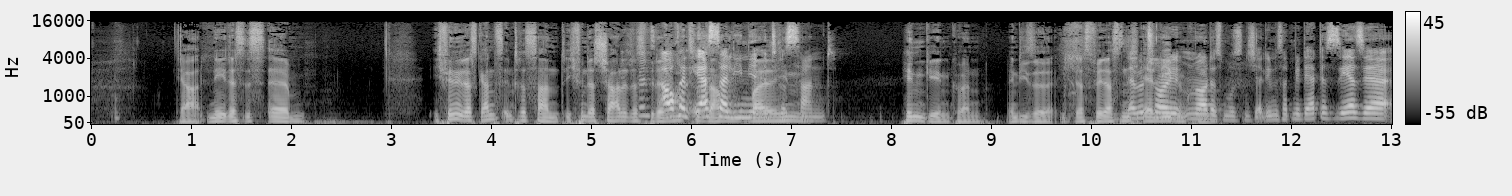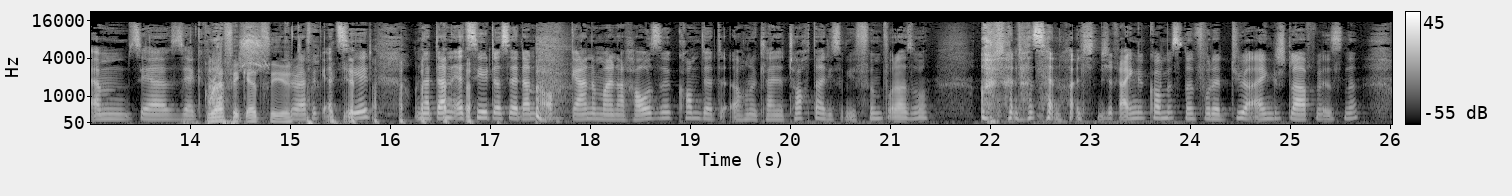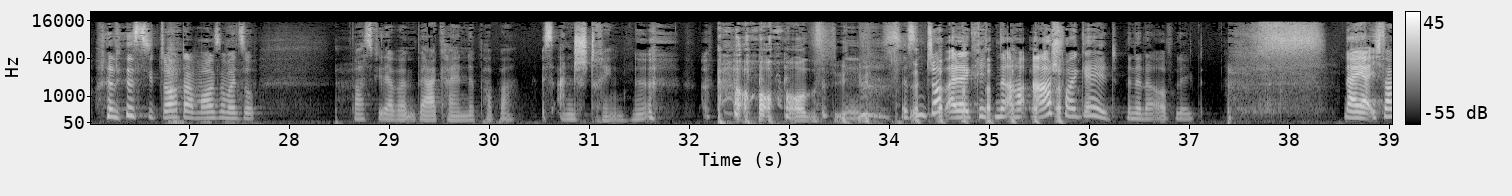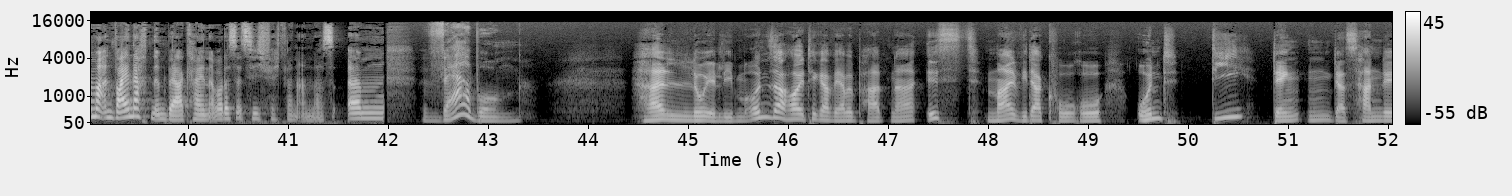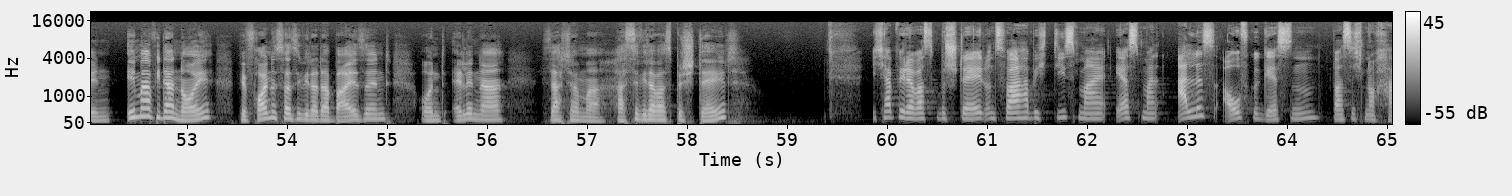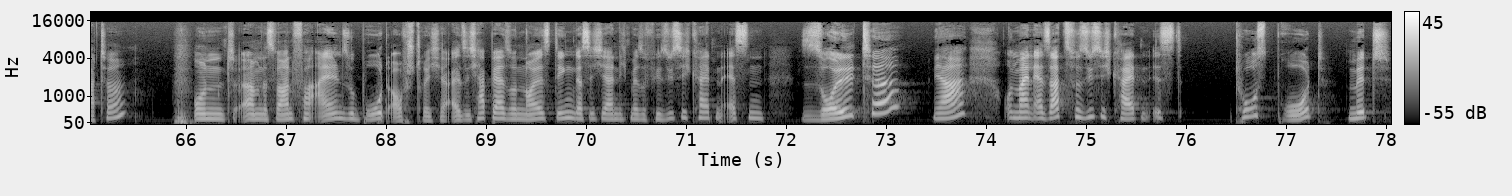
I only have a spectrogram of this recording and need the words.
Ja, nee, das ist, ähm, ich finde das ganz interessant. Ich finde das schade, Ich dass wir da auch in erster Linie interessant. hingehen können. In diese, dass wir das nicht erleben no, können. das muss ich nicht erleben. Das hat mir, der hat das sehr, sehr, ähm, sehr, sehr Graphic grafisch, erzählt. Graphic erzählt und hat dann erzählt, dass er dann auch gerne mal nach Hause kommt. Der hat auch eine kleine Tochter, die ist irgendwie fünf oder so. Und dann, dass er neulich nicht reingekommen ist und dann vor der Tür eingeschlafen ist, ne? Und dann ist die Tochter morgens und meint so, warst wieder beim Berghain, ne, Papa? Ist anstrengend, ne? oh, süß. Das ist ein Job, Alter. Er kriegt einen Arsch voll Geld, wenn er da auflegt. Naja, ich war mal an Weihnachten im Berghain, aber das erzähle ich vielleicht wann anders. Ähm, Werbung. Hallo ihr Lieben, unser heutiger Werbepartner ist mal wieder Coro und die denken das Handeln immer wieder neu. Wir freuen uns, dass Sie wieder dabei sind und Elena, sag doch mal, hast du wieder was bestellt? Ich habe wieder was bestellt und zwar habe ich diesmal erstmal alles aufgegessen, was ich noch hatte. Und ähm, das waren vor allem so Brotaufstriche. Also ich habe ja so ein neues Ding, dass ich ja nicht mehr so viel Süßigkeiten essen sollte. Ja. Und mein Ersatz für Süßigkeiten ist Toastbrot mit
